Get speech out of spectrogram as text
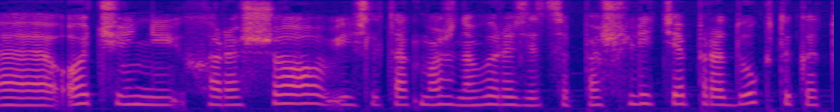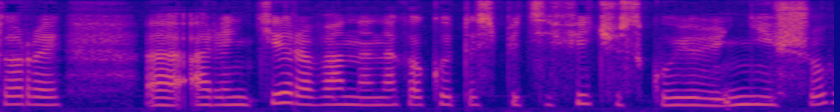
очень хорошо, если так можно выразиться, пошли те продукты, которые ориентированы на какую-то специфическую нишу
